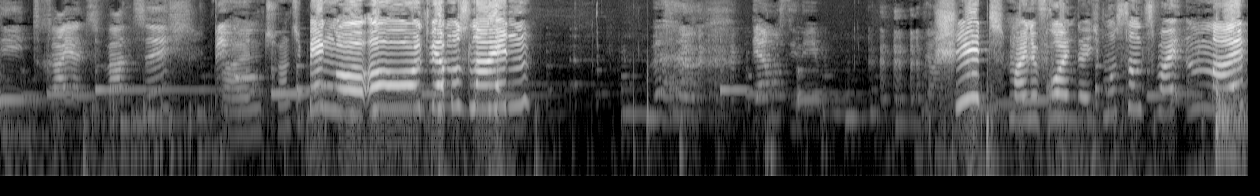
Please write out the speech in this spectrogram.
Die 23. 21. Bingo. Und wer muss leiden? Der muss die nehmen. Shit, meine Freunde. Ich muss zum zweiten Mal.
